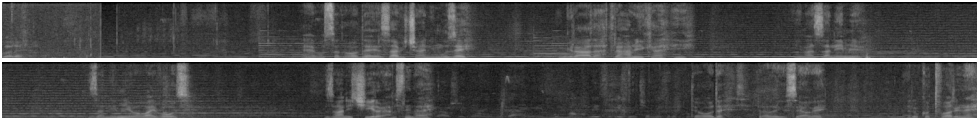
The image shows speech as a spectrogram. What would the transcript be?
Gore. Evo sad ovdje je zavičajni muzej grada Travnika i ima zanimljiv zanimljiv ovaj voz zvani Čiro, ja mislim da je te ovdje prodaju se ove rukotvorine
